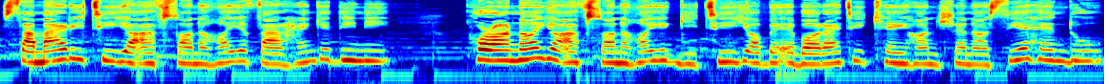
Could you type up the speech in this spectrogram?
سمریتی یا افسانه های فرهنگ دینی، پرانا یا افسانه های گیتی یا به عبارتی کیهان شناسی هندو،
